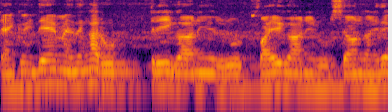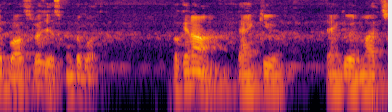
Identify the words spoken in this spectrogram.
thank you ఇదే విధంగా రూట్ త్రీ కానీ రూట్ ఫైవ్ కానీ రూట్ సెవెన్ కానీ ఇదే ప్రాసెస్లో చేసుకుంటూ పోతాం. ఓకేనా? Thank you thank you very much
